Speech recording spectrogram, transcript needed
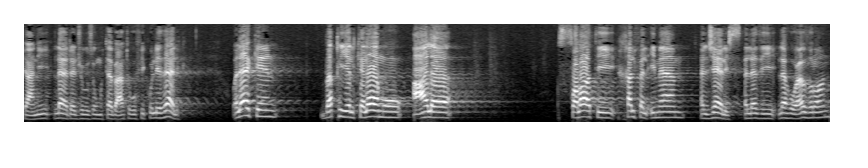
يعني لا تجوز متابعته في كل ذلك. ولكن بقي الكلام على الصلاة خلف الإمام الجالس الذي له عذر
